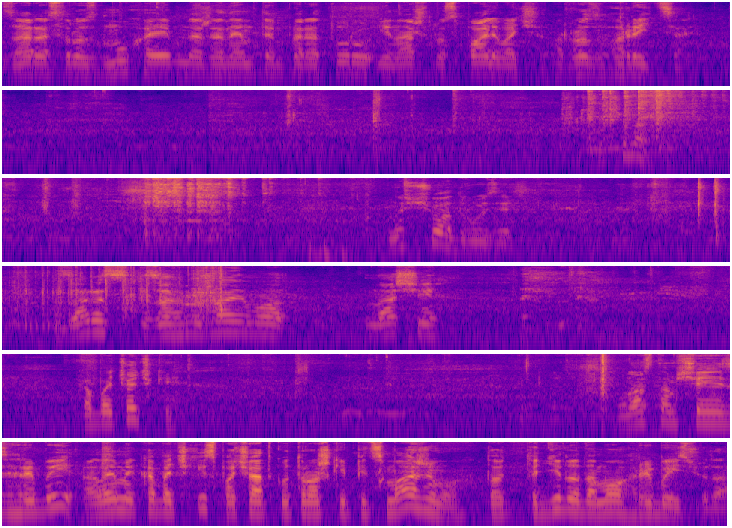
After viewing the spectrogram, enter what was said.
Зараз роздмухаємо, наженемо температуру і наш розпалювач розгориться. Починай. Ну що, друзі? Зараз загружаємо наші кабачочки. У нас там ще є гриби, але ми кабачки спочатку трошки підсмажимо, то тоді додамо гриби сюди.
